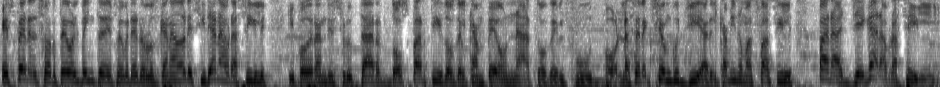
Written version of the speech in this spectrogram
Espera el sorteo el 20 de febrero. Los ganadores irán a Brasil y podrán disfrutar dos partidos del campeonato del fútbol. La selección Goodyear, el camino más fácil para llegar a Brasil.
